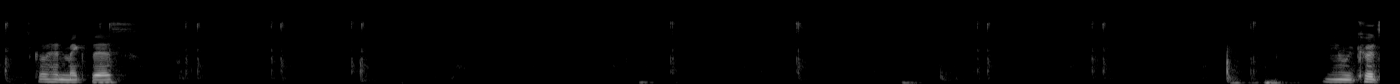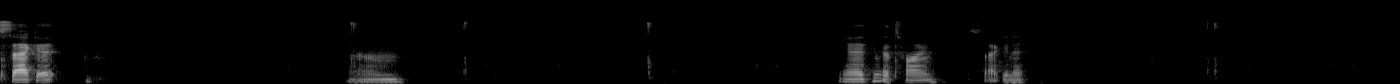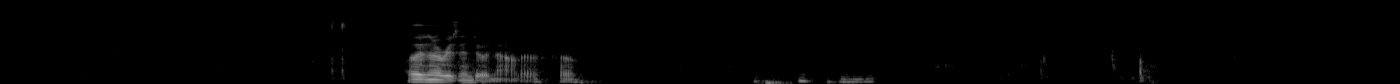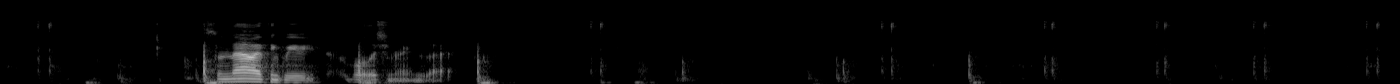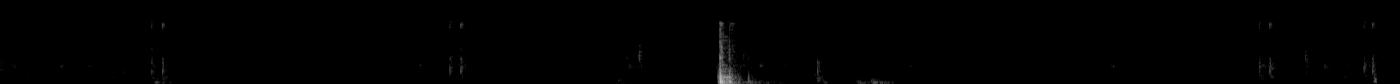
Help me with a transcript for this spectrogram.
let's go ahead and make this. And we could sack it. Um, yeah, I think that's fine. Sacking it. Well, there's no reason to do it now, though, so. So now I think we volition Reins that.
